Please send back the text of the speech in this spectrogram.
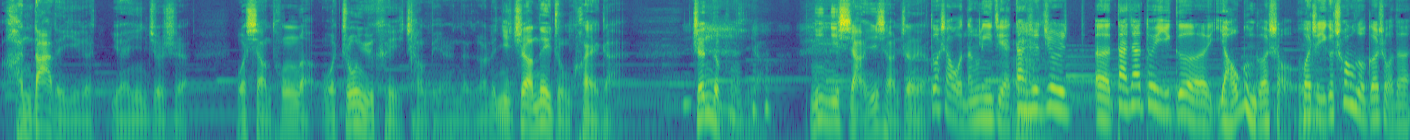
很大的一个原因就是我想通了，我终于可以唱别人的歌了。你知道那种快感，真的不一样。你你想一想，这样。多少我能理解，但是就是呃，大家对一个摇滚歌手或者一个创作歌手的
